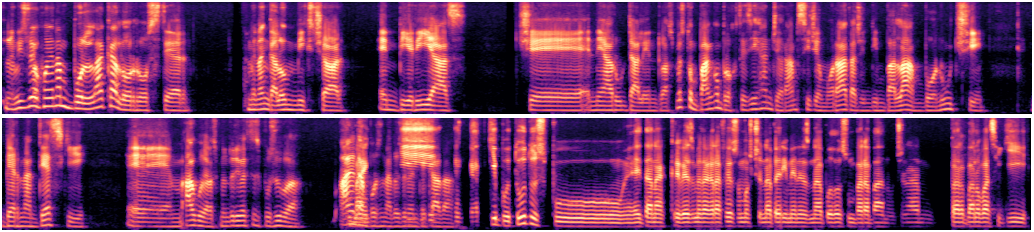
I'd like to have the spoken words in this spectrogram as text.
Νομίζω έχουν έναν πολλά καλό ρόστερ με έναν καλό mixture εμπειρίας και νεαρού ταλέντου. Ας πούμε στον πάγκο προχτές είχαν και Ράμψη και Μωράτα και Ντιμπαλά, Μπονούτσι, Μπερναντέσκι, ε, άκουτα ας πούμε το που σου είπα, αν ήταν μπορείς να παίζουν εντεκάδα. Κάποιοι από τούτους που ήταν ακριβές μεταγραφές όμως και να περίμενες να αποδώσουν παραπάνω και να παραπάνω βασική.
